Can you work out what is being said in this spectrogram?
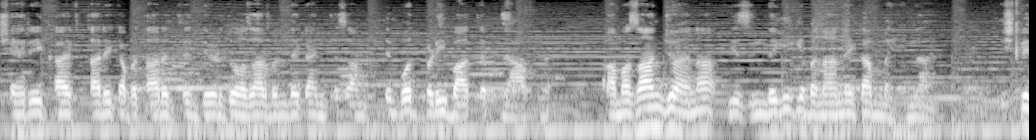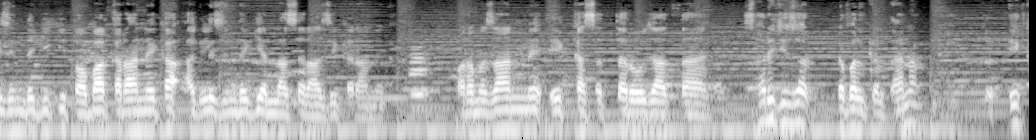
शहरी का इफ्तारी का बता रहे थे, डेढ़ दो हज़ार बंदे का इंतज़ाम करते बहुत बड़ी बात है अपने आप में। रमज़ान जो है ना, ये ज़िंदगी के बनाने का महीना है। पिछली ज़िंदगी की तोबा कराने का, अगली ज़िंदगी अल्लाह से राज़ी कराने का। और रमज़ान में एक का सत्तर हो जाता है, सारी चीज़ें डबल करता है ना। एक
